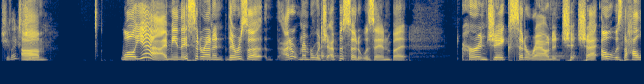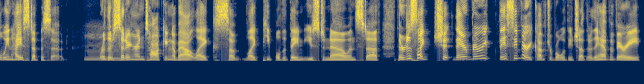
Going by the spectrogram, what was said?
She likes Jake? Um, well, yeah. I mean, they sit around and there was a I don't remember which episode it was in, but her and Jake sit around and chit chat. Oh, it was the Halloween heist episode where they're Mm. sitting and talking about like some like people that they used to know and stuff. They're just like chit. They're very. They seem very comfortable with each other. They have a very.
